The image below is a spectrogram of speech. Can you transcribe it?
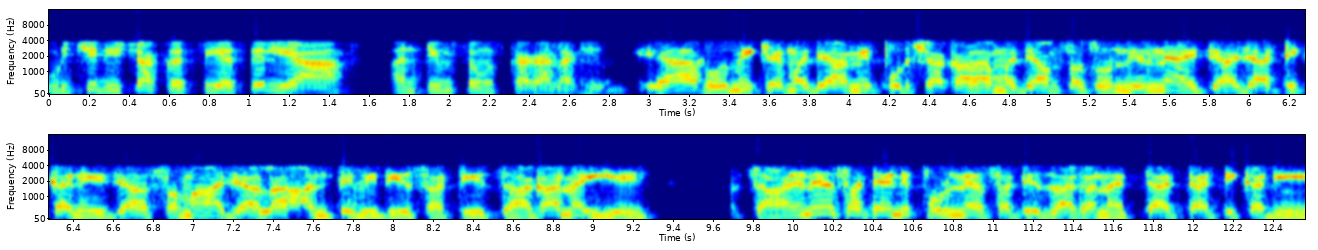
पुढची दिशा कशी असेल या अंतिम संस्काराला घेऊन. या भूमिकेमध्ये आम्ही पुढच्या काळामध्ये आमचा जो निर्णय आहे ज्या ज्या ठिकाणी ज्या समाजाला अंत्यविधीसाठी जागा नाहीये जाळण्यासाठी आणि पुरण्यासाठी जागा नाही त्या त्या ठिकाणी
